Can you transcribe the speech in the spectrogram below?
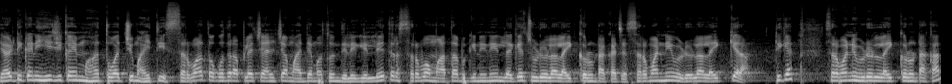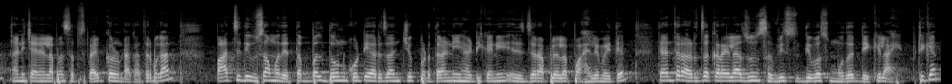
या ठिकाणी ही जी काही महत्त्वाची माहिती सर्वात अगोदर आपल्या चॅनलच्या माध्यमातून दिली गेली आहे तर सर्व माता भगिनींनी लगेच व्हिडिओला लाईक करून टाकायचं सर्वांनी व्हिडिओला लाईक केला ठीक आहे? सर्वांनी व्हिडिओला लाईक करून टाका आणि चॅनलला पण सबस्क्राईब करून टाका. तर बघा पाच दिवसामध्ये तब्बल दोन कोटी अर्जांची पडताळणी ह्या ठिकाणी जर आपल्याला पाहायला मिळते त्यानंतर अर्ज करायला अजून सव्वीस दिवस मुदत देखील आहे. ठीक आहे?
